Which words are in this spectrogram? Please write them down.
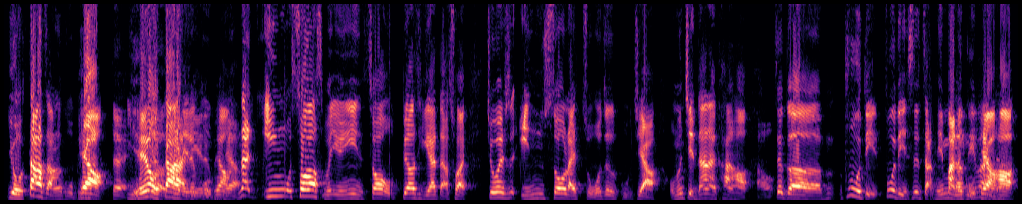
有大涨的股票，对也有大跌的股票。那因受到什么原因？受到我标题给它打出来，就会是营收来啄这个股价。我们简单来看哈好，这个富鼎，富鼎是涨停板的股票哈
